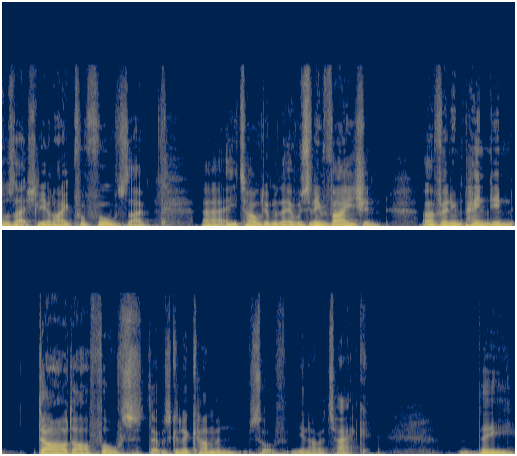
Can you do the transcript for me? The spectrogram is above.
was actually on April Fool's though. Uh, he told him there was an invasion of an impending Dardar force that was going to come and sort of you know attack the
